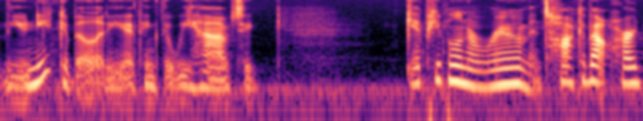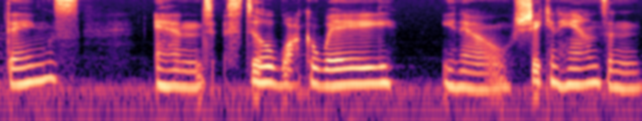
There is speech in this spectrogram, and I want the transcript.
the unique ability I think that we have to get people in a room and talk about hard things and still walk away, you know, shaking hands and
